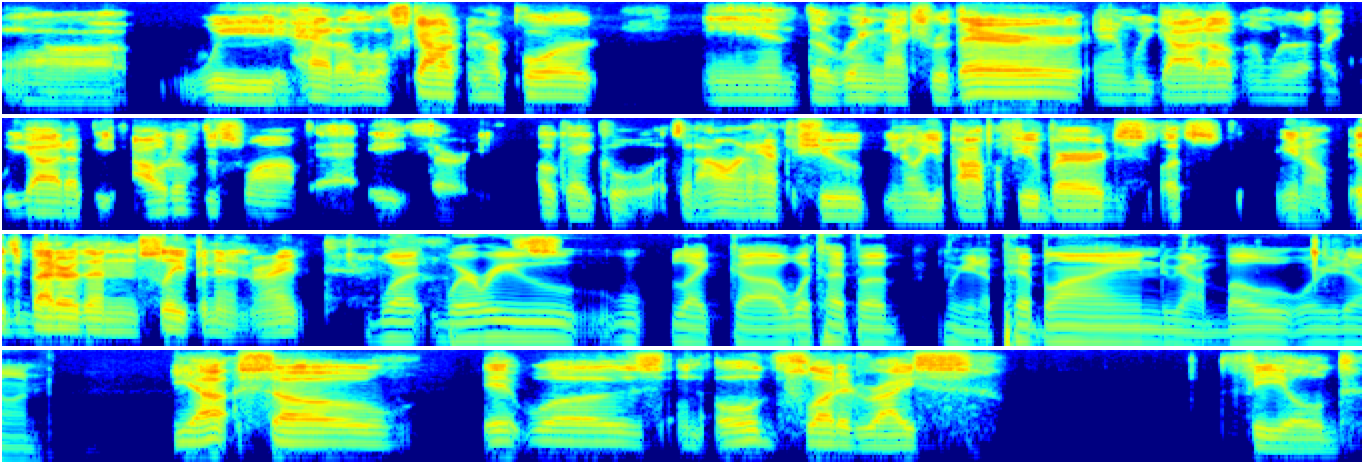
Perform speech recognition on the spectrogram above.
Uh, we had a little scouting report, and the ringnecks were there, and we got up and we were like, we got to be out of the swamp at 8:30. Okay, cool. It's an hour and a half to shoot. You know, you pop a few birds. Let's, you know, it's better than sleeping in, right? What? Where were you? Like, uh, what type of? Were you in a pit blind? Were you on a boat? What were you doing? Yeah, so it was an old flooded rice field,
